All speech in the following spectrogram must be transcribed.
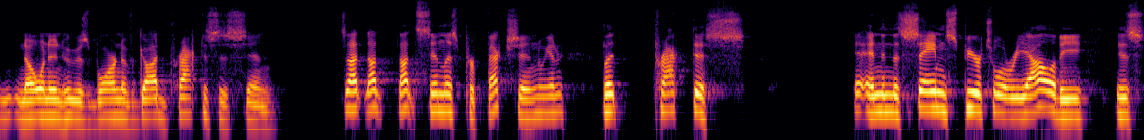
no one who is born of God practices sin. It's not, not, not sinless perfection, but practice. And in the same spiritual reality is,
